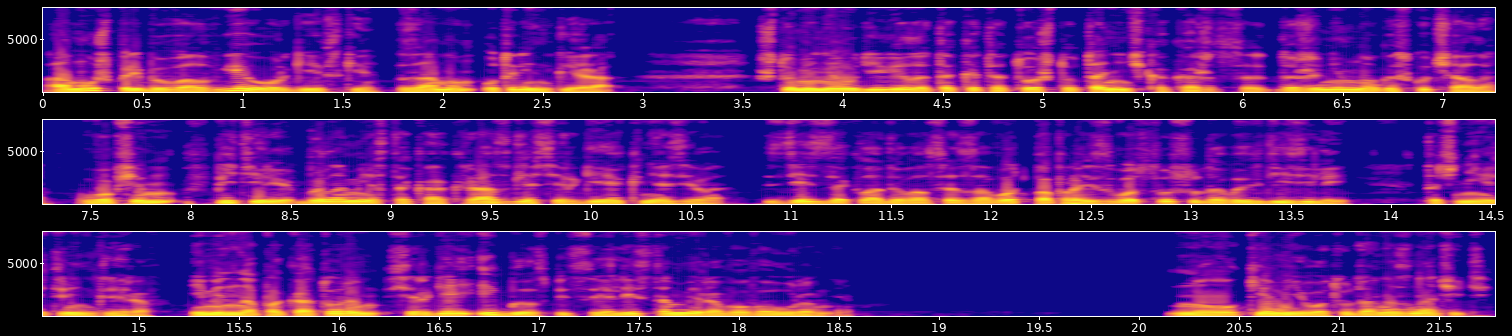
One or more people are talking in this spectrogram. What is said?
а муж пребывал в Георгиевске, замом у Тринклера. Что меня удивило, так это то, что Танечка, кажется, даже немного скучала. В общем, в Питере было место как раз для Сергея Князева. Здесь закладывался завод по производству судовых дизелей, точнее Тринклеров, именно по которым Сергей и был специалистом мирового уровня. Но кем его туда назначить?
